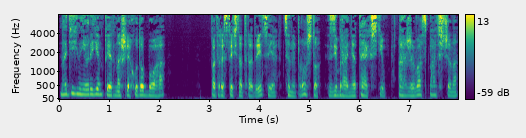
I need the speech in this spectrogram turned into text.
надійний орієнтир на шляху до Бога. Патристична традиція це не просто зібрання текстів, а жива спадщина,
